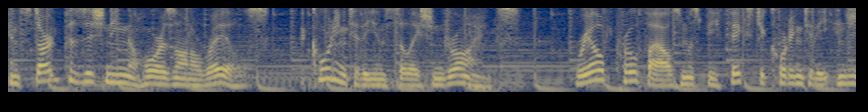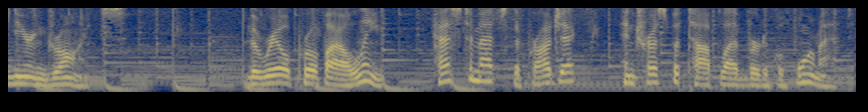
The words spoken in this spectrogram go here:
and start positioning the horizontal rails according to the installation drawings. Rail profiles must be fixed according to the engineering drawings. The rail profile length has to match the project and Trespa TopLab vertical format.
